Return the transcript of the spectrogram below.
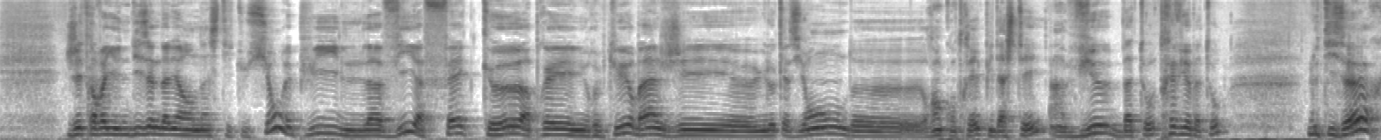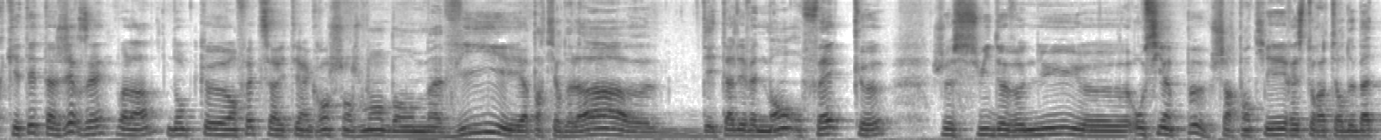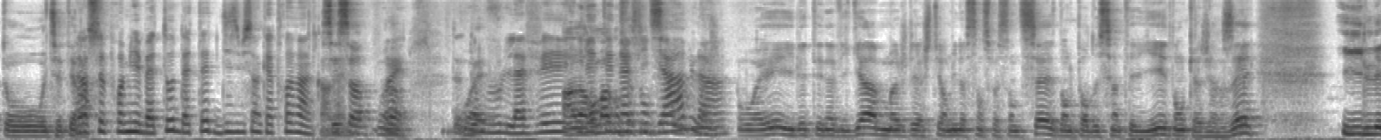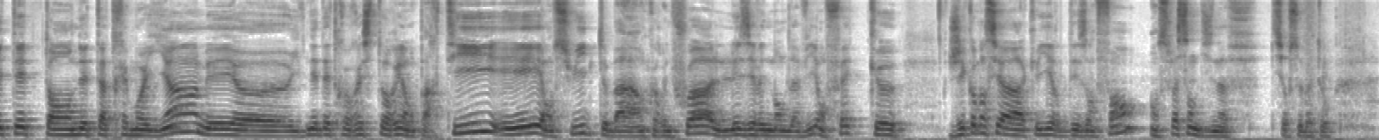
J'ai travaillé une dizaine d'années en institution et puis la vie a fait que après une rupture, ben, j'ai euh, eu l'occasion de rencontrer puis d'acheter un vieux bateau, très vieux bateau, le teaser qui était à Jersey, voilà. Donc euh, en fait ça a été un grand changement dans ma vie et à partir de là, euh, des tas d'événements ont fait que je suis devenu euh, aussi un peu charpentier, restaurateur de bateaux, etc. Alors ce premier bateau datait de 1880 quand même. C'est ça, voilà. Donc vous l'avez, il était navigable Oui, il était navigable. Moi je l'ai acheté en 1976 dans le port de Saint-Hélier, donc à Jersey. Il était en état très moyen, mais euh, il venait d'être restauré en partie. Et ensuite, bah, encore une fois, les événements de la vie ont fait que j'ai commencé à accueillir des enfants en 79 sur ce bateau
